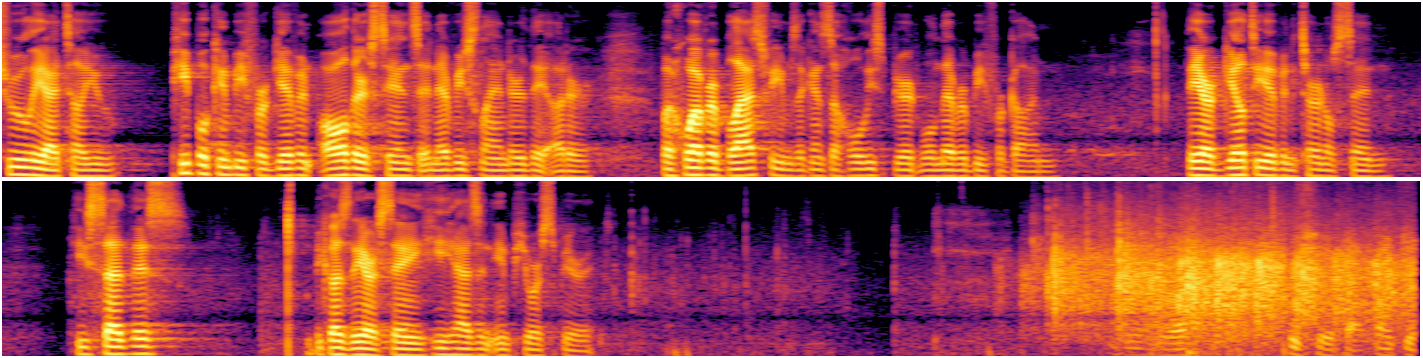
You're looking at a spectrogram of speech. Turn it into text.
Truly, I tell you, People can be forgiven all their sins and every slander they utter, but whoever blasphemes against the Holy Spirit will never be forgotten. They are guilty of eternal sin. He said this because they are saying he has an impure spirit. Appreciate that. Thank you.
